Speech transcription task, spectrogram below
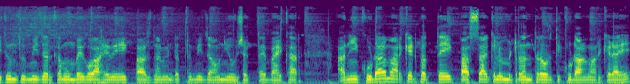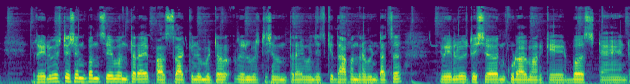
इथून तुम्ही जर का मुंबई गोवा हायवे एक पाच दहा मिनटात तुम्ही जाऊन येऊ शकताय बाय कार आणि कुडाळ मार्केट फक्त एक पाच सहा किलोमीटर अंतरावरती कुडाळ मार्केट आहे. रेल्वे स्टेशन पण सेम अंतर आहे. पाच सहा किलोमीटर रेल्वे स्टेशन अंतर आहे. म्हणजेच की दहा पंधरा मिनटाचं railway station Kudal market bus stand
